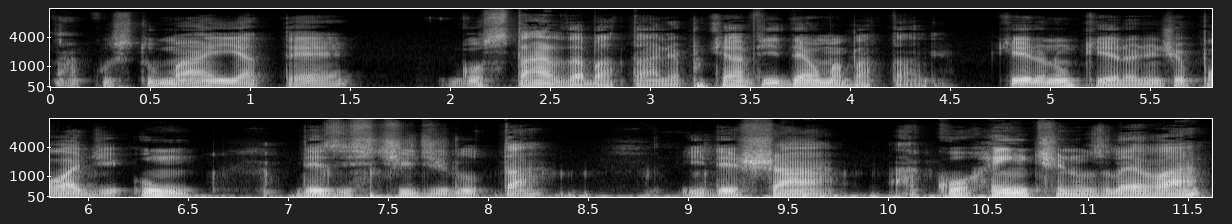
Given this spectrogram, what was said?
acostumar e até gostar da batalha, porque a vida é uma batalha queira ou não queira. A gente pode, um, desistir de lutar e deixar a corrente nos levar,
